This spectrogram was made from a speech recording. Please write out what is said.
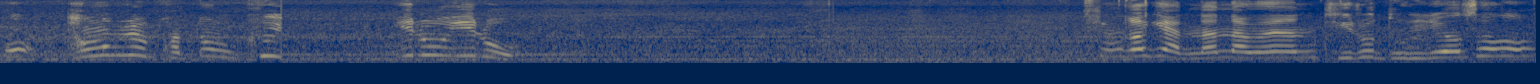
어? 방금 전에 봤던 그 1호 1호. 생각이 안 난다면 뒤로 돌려서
